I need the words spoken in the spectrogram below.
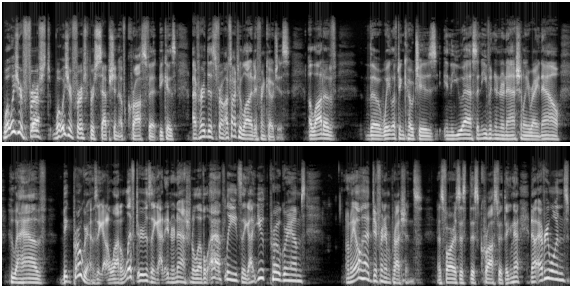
what was your first what was your first perception of CrossFit? Because I've heard this from I've talked to a lot of different coaches. A lot of the weightlifting coaches in the US and even internationally right now who have big programs. They got a lot of lifters, they got international level athletes, they got youth programs, and they all had different impressions as far as this this CrossFit thing. Now, now everyone's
